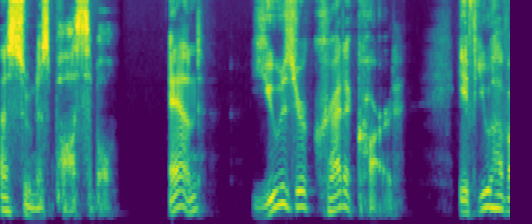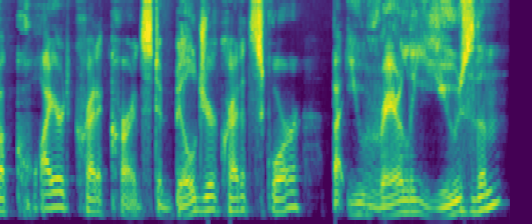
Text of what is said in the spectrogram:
as soon as possible. And use your credit card. If you have acquired credit cards to build your credit score, but you rarely use them,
